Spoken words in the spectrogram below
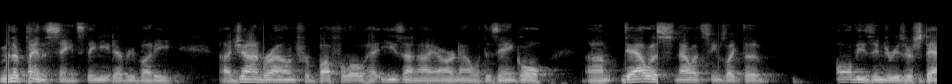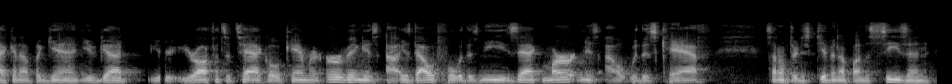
I mean, they're playing the Saints. They need everybody. Uh, John Brown for Buffalo. He's on IR now with his ankle. Um, Dallas. Now it seems like the all these injuries are stacking up again. You've got your, your offensive tackle Cameron Erving is uh, is doubtful with his knee. Zack Martin is out with his calf. So I don't know if they're just giving up on the season.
